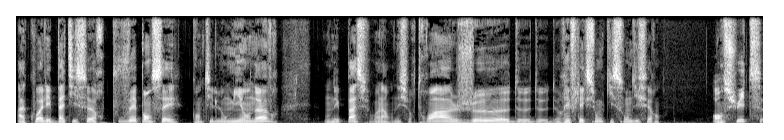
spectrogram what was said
à quoi les bâtisseurs pouvaient penser quand ils l'ont mis en œuvre, on n'est pas sur, voilà, on est sur trois jeux de, de, réflexion qui sont différents. Ensuite,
